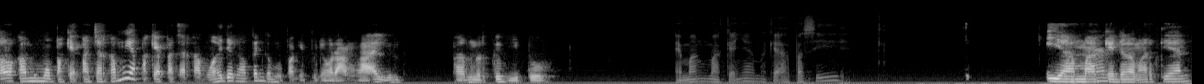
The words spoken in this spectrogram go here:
kalau kamu mau pakai pacar kamu ya pakai pacar kamu aja. Ngapain kamu pakai punya orang lain? Kalau menurutku gitu. Emang makainya makai apa sih? iya make dalam artian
